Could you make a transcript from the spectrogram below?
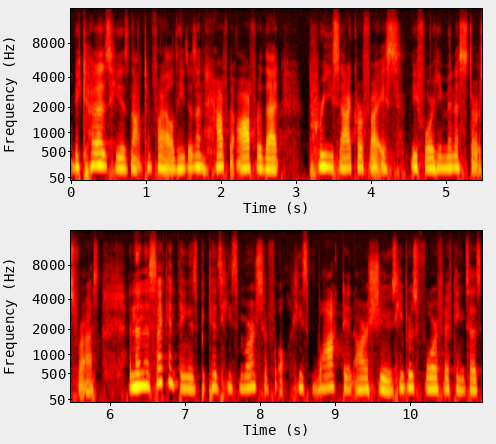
because he is not defiled. He doesn't have to offer that pre sacrifice before he ministers for us. And then the second thing is because he's merciful. He's walked in our shoes. Hebrews 4:15 says,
